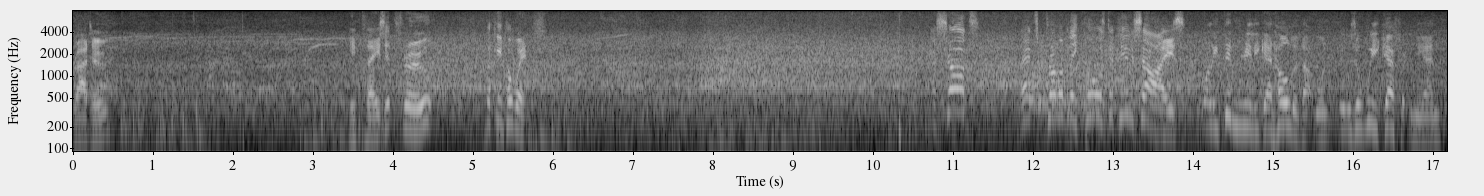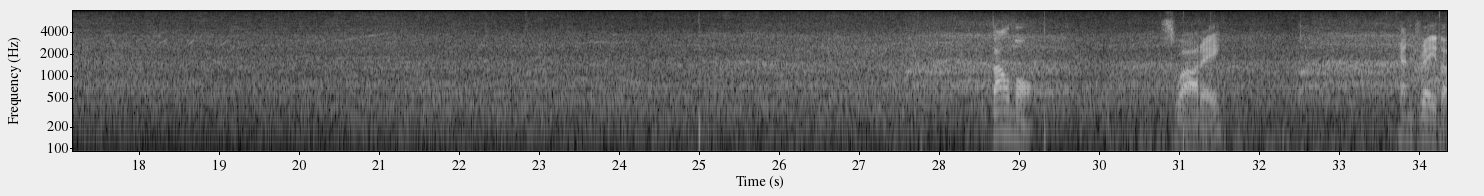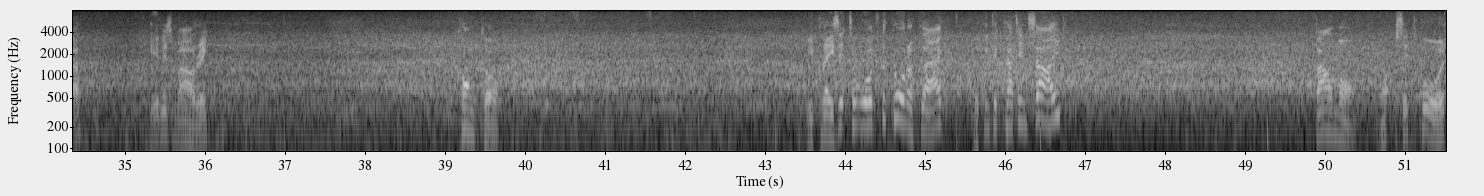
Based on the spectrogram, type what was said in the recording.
Radu. He plays it through, looking for width. A shot! That's probably caused a few sighs. Well, he didn't really get hold of that one. It was a weak effort in the end. Balmont. Souaré. Candreva. Here is Mauri. Konko. He plays it towards the corner flag, looking to cut inside. Balmont knocks it forward.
